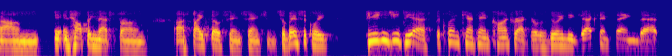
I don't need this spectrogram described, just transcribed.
um, in helping that firm uh, fight those same sanctions. So basically, Fusion GPS, the Clinton campaign contractor, was doing the exact same thing that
